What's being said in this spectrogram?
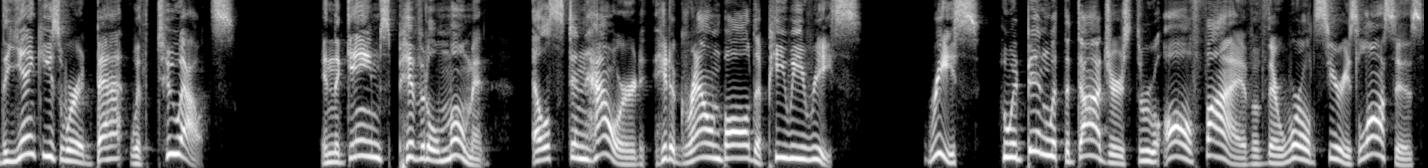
the Yankees were at bat with two outs. In the game's pivotal moment, Elston Howard hit a ground ball to Pee Wee Reese. Reese, who had been with the Dodgers through all five of their World Series losses,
